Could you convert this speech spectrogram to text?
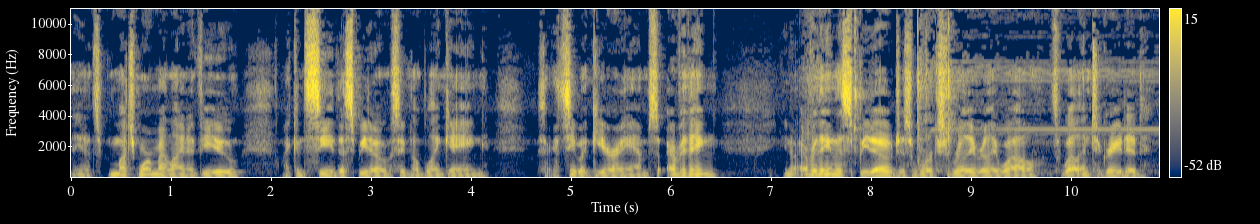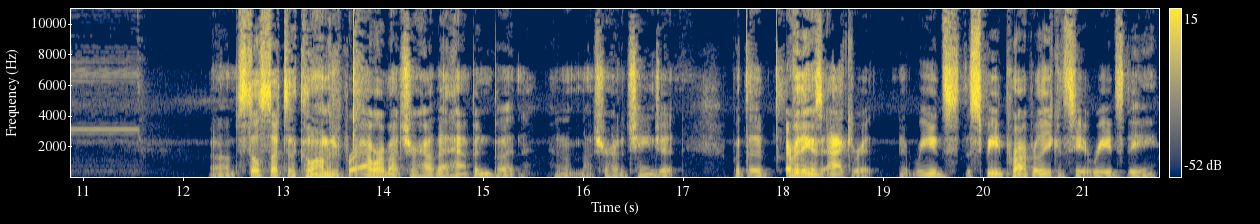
you know, it's much more in my line of view. I can see the speedo signal blinking, so I can see what gear I am. So everything, you know, everything in the speedo just works really really well. It's well integrated. Um, still stuck to the kilometer per hour. I'm not sure how that happened, but I'm not sure how to change it but the everything is accurate. It reads the speed properly. You can see it reads the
